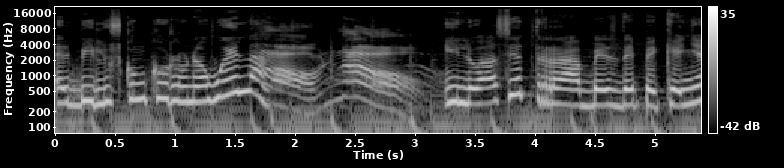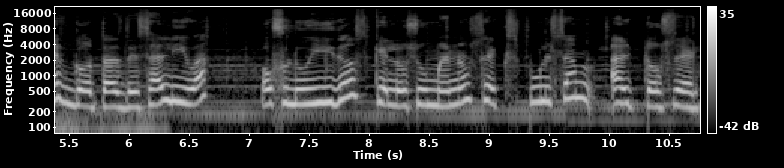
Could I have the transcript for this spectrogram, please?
El virus con corona vuela. Oh, no! Y lo hace a través de pequeñas gotas de saliva o fluidos que los humanos expulsan al toser,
